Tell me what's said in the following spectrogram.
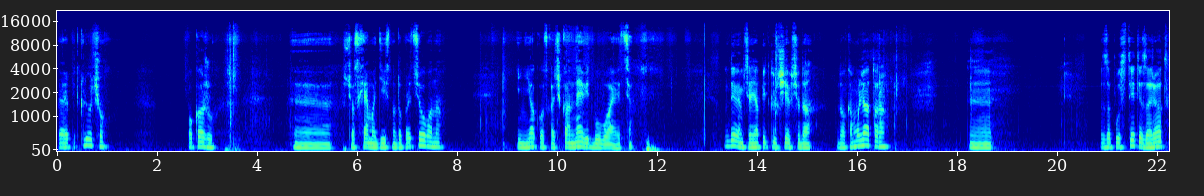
перепідключу, покажу, е, що схема дійсно допрацьована і ніякого скачка не відбувається. Дивимося, я підключив сюди до акумулятора. Е, Запустити заряд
